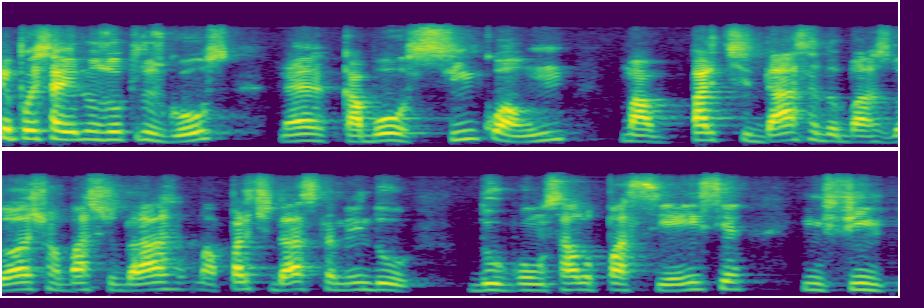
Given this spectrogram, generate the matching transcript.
Depois saíram os outros gols, né? Acabou 5 a 1 uma partidaça do Basdost, uma partidaça, uma partidaça também do, do Gonçalo Paciência. Enfim,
